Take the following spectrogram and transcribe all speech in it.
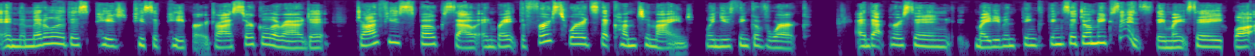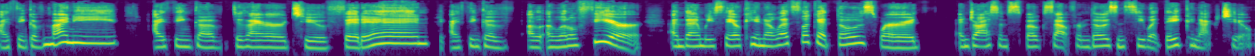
in the middle of this page piece of paper, draw a circle around it, draw a few spokes out, and write the first words that come to mind when you think of work. And that person might even think things that don't make sense. They might say, Well, I think of money. I think of desire to fit in. I think of a, a little fear. And then we say, Okay, now let's look at those words and draw some spokes out from those and see what they connect to.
